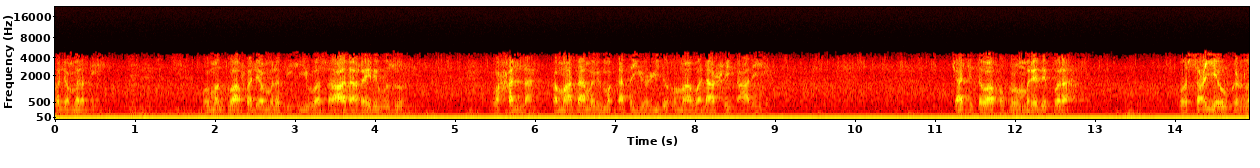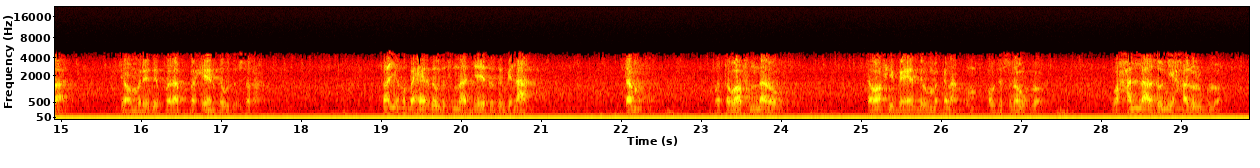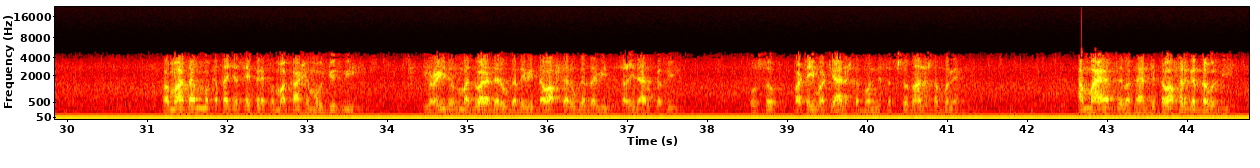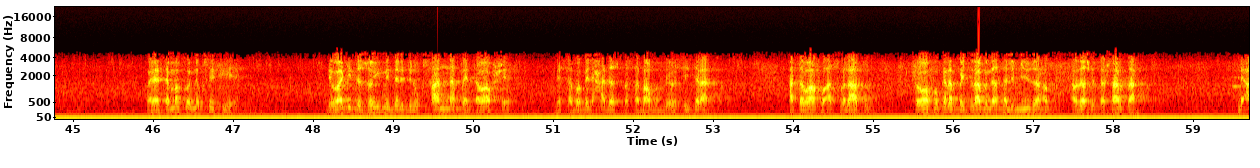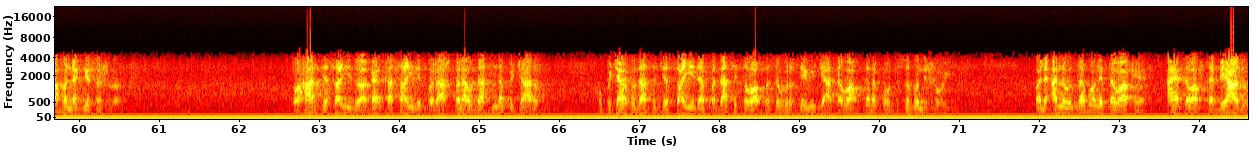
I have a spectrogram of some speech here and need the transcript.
طواف لعمرته ومن طواف لعمرته وسعى غير وضوء وحل فما دام بمكة يعيدهما ولا شيء عليه چاچی طواف کړ عمرې دې پره او سعی وکړلا چې عمرې دې پره بهر د ودو سره سعی خو بهر د ودو سره جایز ده بلا دم په طواف اندرو طواف یې بهر د مکنه او د سره وکړو وحل ځونی حلول کړو فما دام مکتا چې سې پر په مکاشه موجود وي یعیدهما دوار درو ګرځوي تواف درو ګرځوي سعی درو ګرځوي او سب پټي مټیا نشته باندې سب سو نه نشته باندې اما آیات دې مثلا کې توافر ګرځول دي ولا تمکن نقص فيه د واجب د زوی من د نقصان نه په تواف شه د سبب الحدث په سبب د وسی ترا التواف اسفلات تواف کړه بجلا باندې اصل میزه او داسې تشارته لأفن نکیسه شروع و هر چې سعید و اگر کا سعید پر اخپلا و داسن دا پچار و پچار خو داسن چې سعید په داسې تواب پس ورسته وي چې ا تواب کنه په د سبون دي شوی ولی انه تبون لتواف آیا تواف تبع دو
